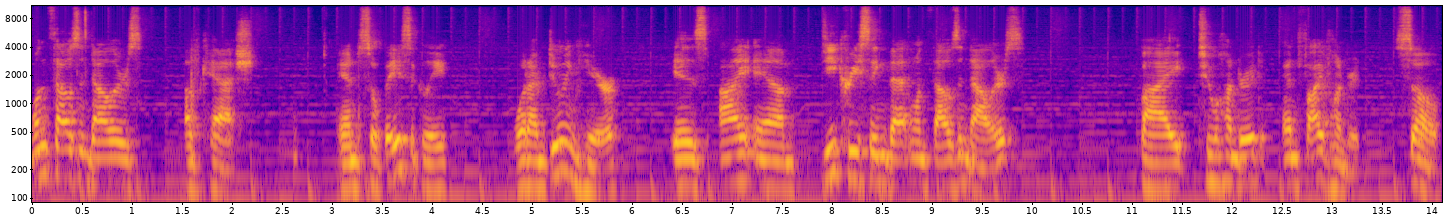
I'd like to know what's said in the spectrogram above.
$1,000 of cash. And so basically what I'm doing here is I am decreasing that $1,000 by 200 and 500. So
